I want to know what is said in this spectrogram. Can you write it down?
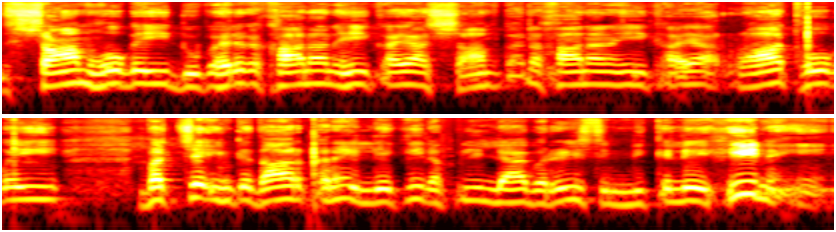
शाम हो गई, दोपहर का खाना नहीं खाया, शाम का खाना नहीं खाया, रात हो गई, बच्चे इंतज़ार करें, लेकिन अपनी लाइब्रेरी से निकले ही नहीं।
